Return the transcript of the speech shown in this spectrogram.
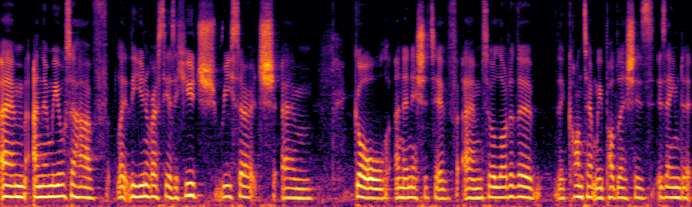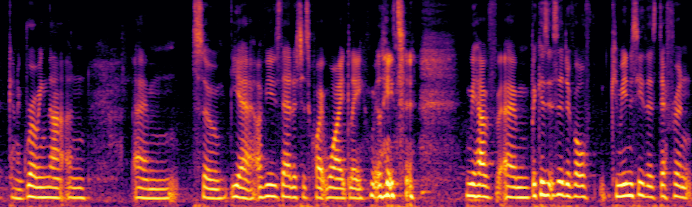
Um, and then we also have, like, the university has a huge research um, goal and initiative. Um, so a lot of the, the content we publish is, is aimed at kind of growing that. And um, so, yeah, I've used editors quite widely, really, to. We have, um, because it's a devolved community, there's different,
